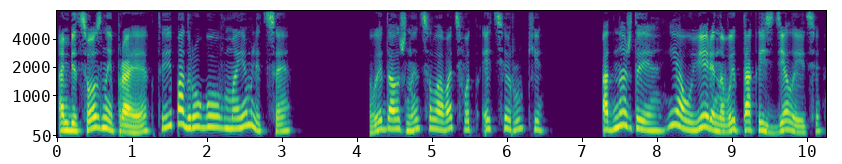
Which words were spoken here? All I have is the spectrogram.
амбициозный проект и подругу в моем лице. Вы должны целовать вот эти руки. Однажды, я уверена, вы так и сделаете,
